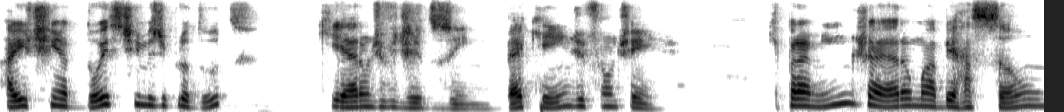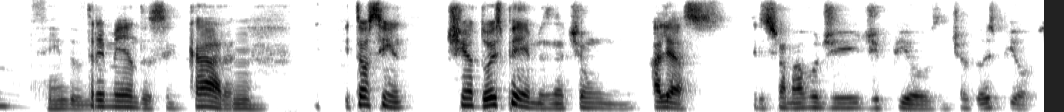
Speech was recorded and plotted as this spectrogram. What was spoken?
Aí tinha dois times de produto que eram divididos em back-end e front-end, que para mim já era uma aberração tremenda, assim, cara. Hum. Então assim, tinha dois PMs, né? Tinha um, aliás, eles chamavam de, de POs, né? tinha dois POs.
